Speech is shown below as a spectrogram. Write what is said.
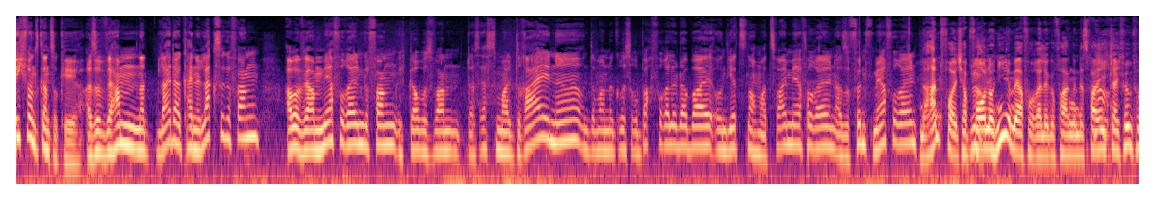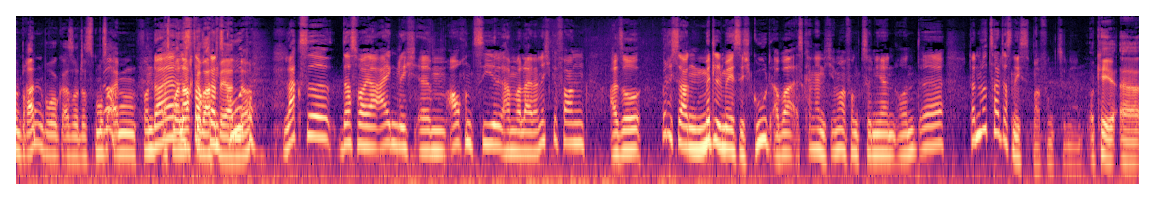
Ich fand es ganz okay. Also wir haben leider keine Lachse gefangen, aber wir haben Meerforellen gefangen. Ich glaube, es waren das erste Mal drei, ne? Und da war eine größere Bachforelle dabei und jetzt nochmal zwei Meerforellen, also fünf Meerforellen. Eine Handvoll. Ich habe Ja. vorher noch nie eine Meerforelle gefangen. Das war Ja. ich gleich fünf in Brandenburg. Also das muss Ja, einem Von daher erstmal nachgemacht werden. gut. Ne? Lachse, das war ja eigentlich ähm, auch ein Ziel, haben wir leider nicht gefangen. Also würde ich sagen, mittelmäßig gut, aber es kann ja nicht immer funktionieren und äh, dann wird es halt das nächste Mal funktionieren. Okay, äh,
